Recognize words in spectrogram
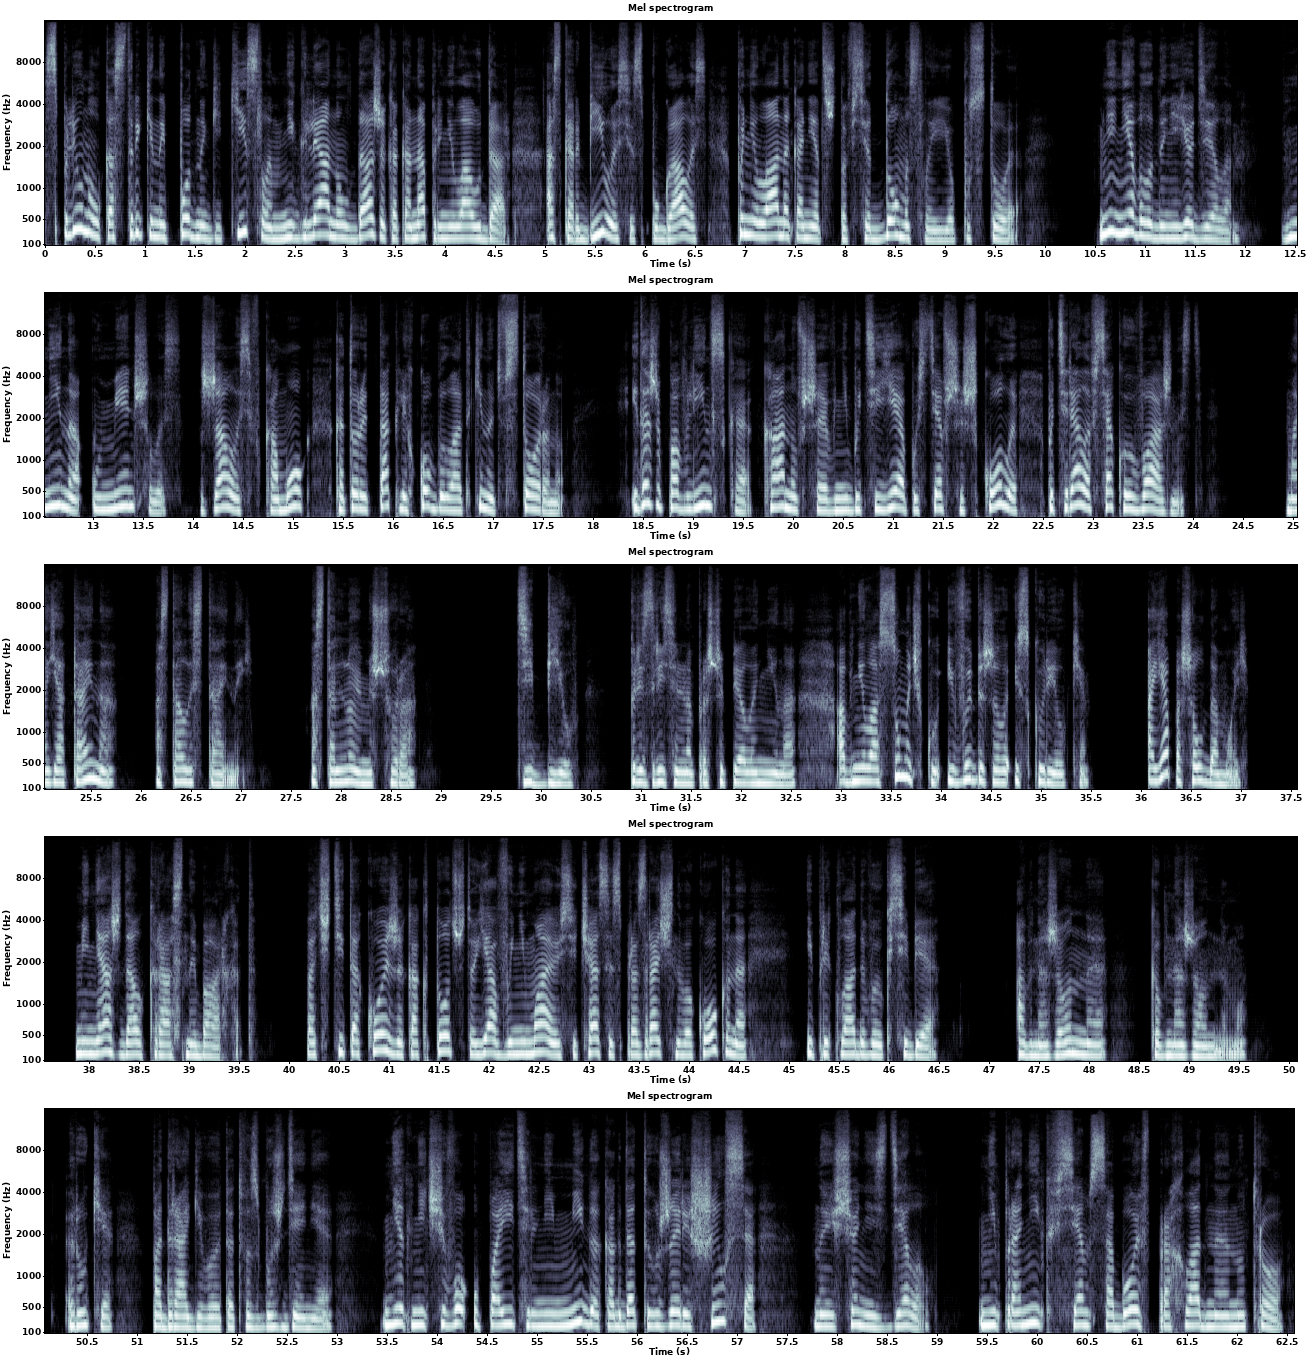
Сплюнул Кострыкиной под ноги кислым, не глянул даже, как она приняла удар. Оскорбилась, испугалась, поняла, наконец, что все домыслы ее пустое. Мне не было до нее дела. Нина уменьшилась, сжалась в комок, который так легко было откинуть в сторону. И даже Павлинская, канувшая в небытие опустевшей школы, потеряла всякую важность. Моя тайна осталась тайной. Остальное — мишура. «Дебил!» — презрительно прошипела Нина, обняла сумочку и выбежала из курилки. А я пошел домой. Меня ждал красный бархат почти такой же, как тот, что я вынимаю сейчас из прозрачного кокона и прикладываю к себе, обнаженное к обнаженному. Руки подрагивают от возбуждения. Нет ничего упоительней мига, когда ты уже решился, но еще не сделал, не проник всем собой в прохладное нутро,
